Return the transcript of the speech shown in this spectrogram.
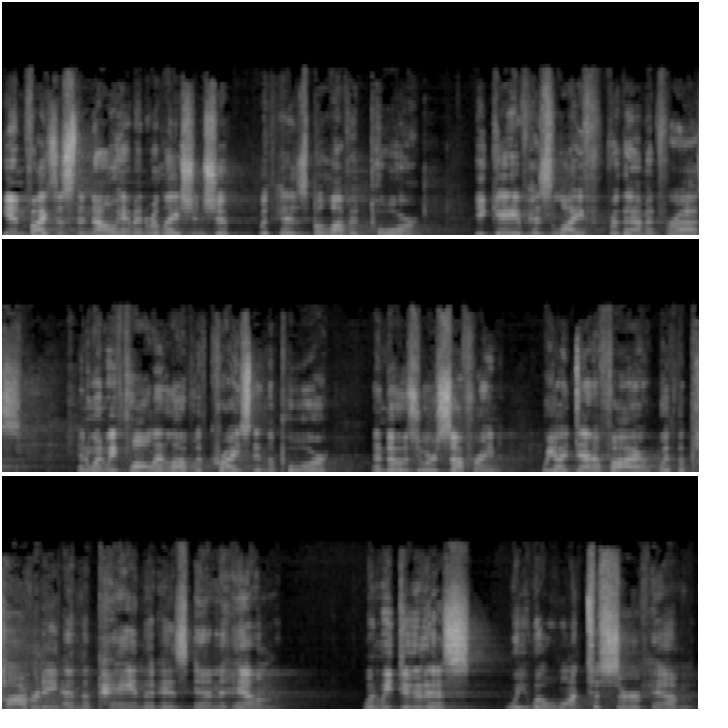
He invites us to know Him in relationship with His beloved poor. He gave His life for them and for us. And when we fall in love with Christ in the poor and those who are suffering, we identify with the poverty and the pain that is in Him. When we do this, we will want to serve Him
